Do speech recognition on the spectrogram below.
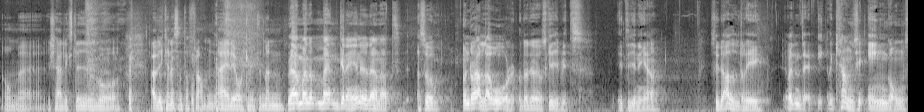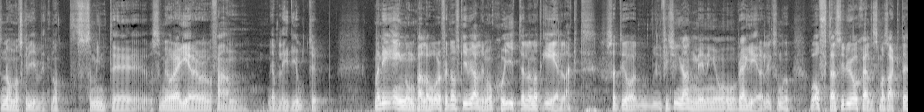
om eh, kärleksliv och... ja, vi kan nästan ta fram, nej det orkar vi inte men... Ja, men, men grejen är ju den att alltså, under alla år då det har skrivits i tidningar så är det aldrig, jag vet inte, kanske en gång som någon har skrivit något som inte, som jag reagerar över, fan, jävla idiot typ. Men det är en gång på alla år, för de skriver ju aldrig någon skit eller något elakt. Så att jag, det finns ju ingen anledning att reagera liksom. Och, och oftast är det jag själv som har sagt det.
